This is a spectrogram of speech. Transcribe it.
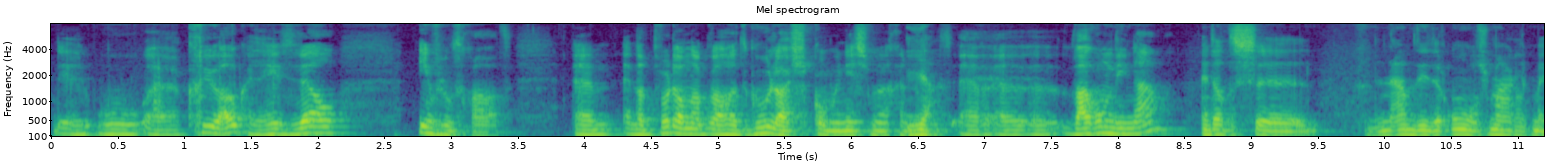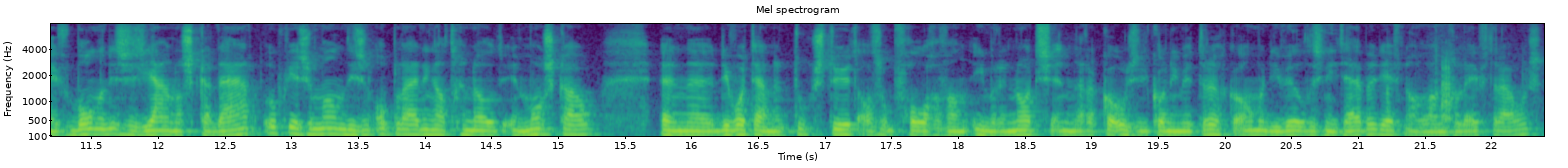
de- hoe cru ook, het heeft wel invloed gehad. Ehm, en dat wordt dan ook wel het goulash-communisme genoemd. Waarom die naam? En dat is de naam die er onlosmakelijk mee verbonden is, is Janos Kadar. Ook weer zo'n man die zijn opleiding had genoten in Moskou. En eh, die wordt daar naartoe gestuurd als opvolger van Imre Notch. En Rakosi die kon niet meer terugkomen, die wilde ze niet hebben. Die heeft nog lang geleefd trouwens.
